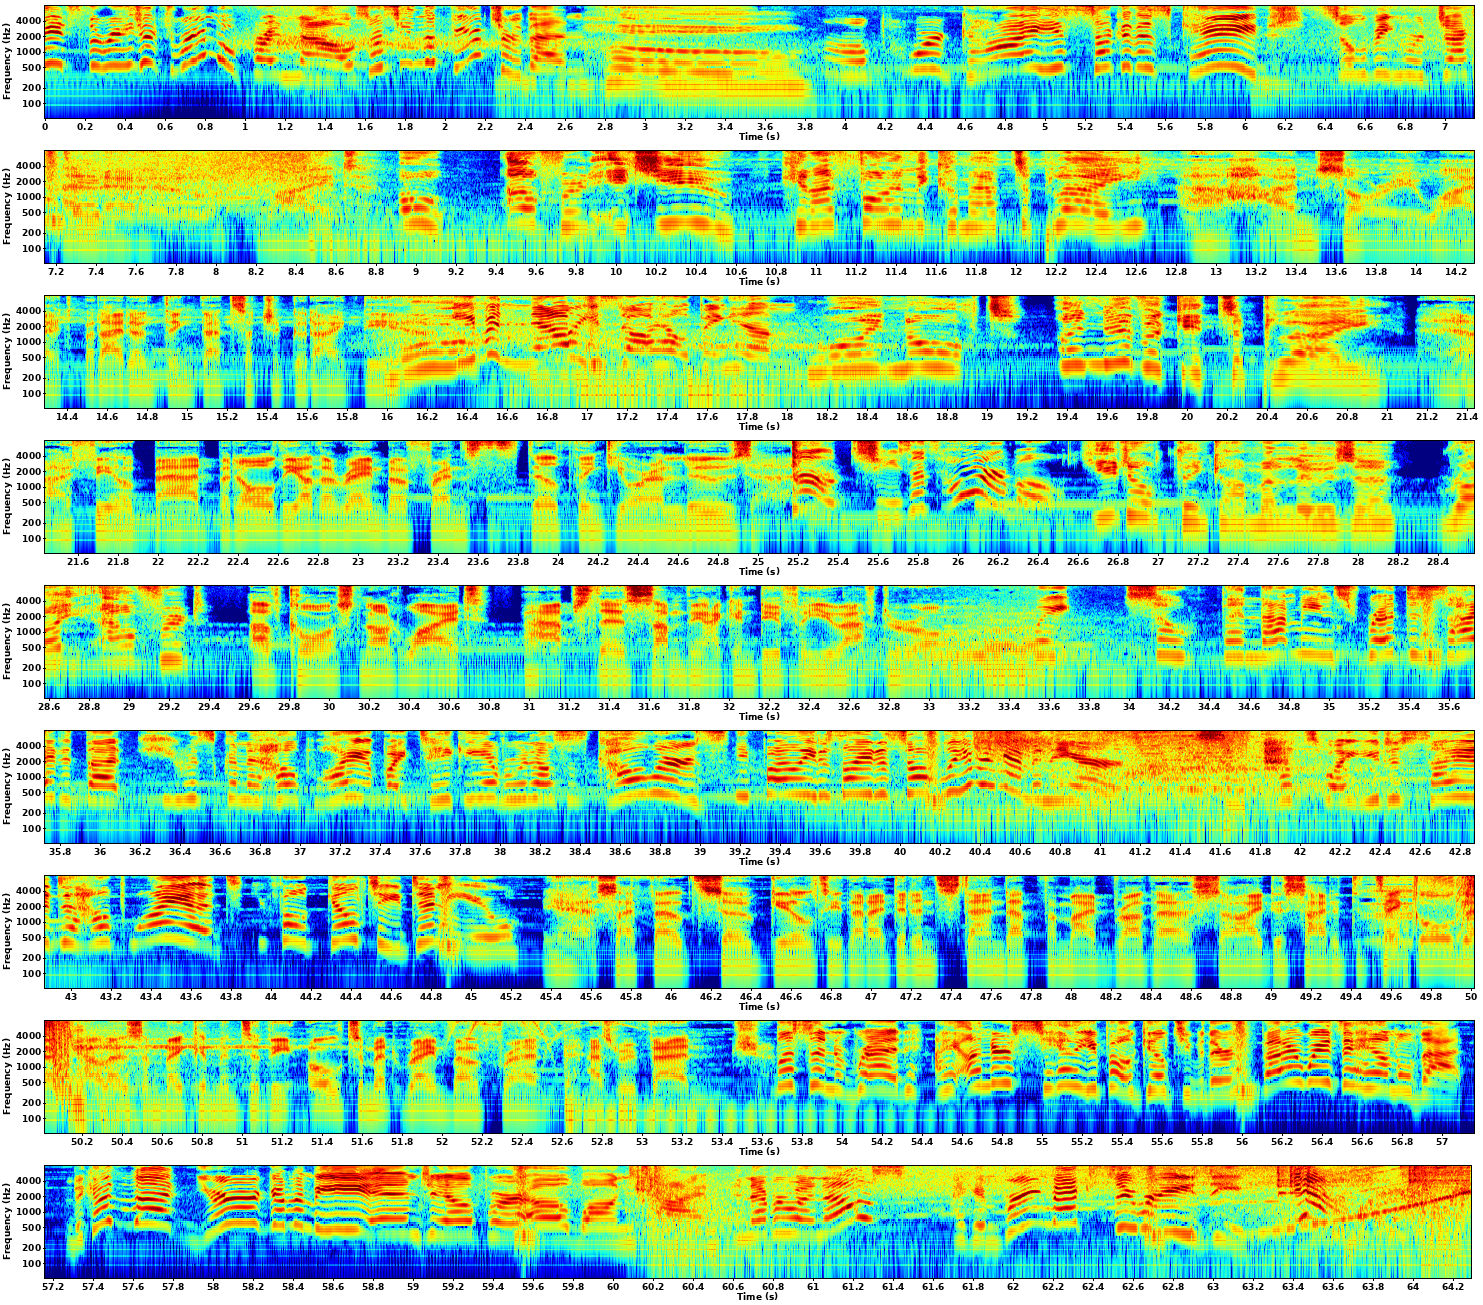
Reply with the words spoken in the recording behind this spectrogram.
Wyatt's the reject Rainbow Friend now, so it's in the future then. Oh. Oh, poor guy. He's stuck in this cage, still being rejected. Hello, Wyatt. Oh, Alfred, it's you. Can I finally come out to play? Ah, I'm sorry, Wyatt, but I don't think that's such a good idea. What? Even now, he's not helping him. Why not? I never get to play. Uh, I feel bad, but all the other rainbow friends still think you're a loser. Oh, jeez, that's horrible. You don't think I'm a loser, right, Alfred? Of course not, Wyatt. Perhaps there's something I can do for you after all. Wait, so then that means Red decided that he was gonna help Wyatt by taking everyone else's colors. He finally decided to stop leaving him in here. So that's why you decided to help Wyatt. You felt guilty, didn't you? Yes, I felt so guilty that I didn't stand up for my brother, so I decided to take all their colors and make him into the ultimate rainbow friend as revenge. Listen, Red, I understand that you felt guilty, but there's a better ways to handle that. Because of that, you're gonna be in jail for a long time. And everyone else, I can bring back super easy. Yeah!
